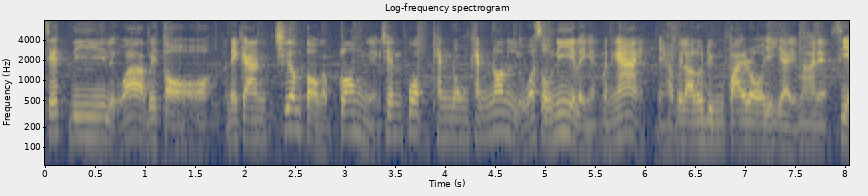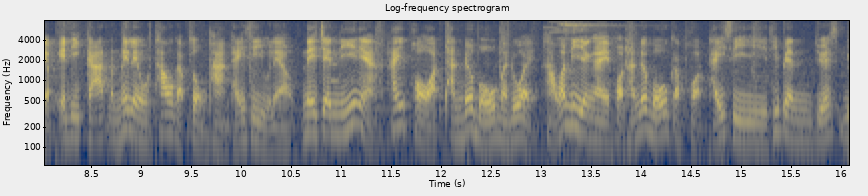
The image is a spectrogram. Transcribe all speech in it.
SSD หรือว่าไปต่อในการเชื่อมต่อกับกล้อง อย่างเช่น พวก Canon Canon หรือว่า Sony อะไรเงี้ยมันง่ายนะครับเวลาเราดึงไฟล์รอใหญ่ๆมาเนี่ยเสียบ SD card มันไม่เร็วเท่ากับส่งผ่าน Type C อยู่แล้ว ในเจนนี้เนี่ยให้พอร์ต Thunderbolt มาด้วยถามว่าดียังไงพอร์ต Thunderbolt กับพอร์ต Type C ที่เป็น USB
